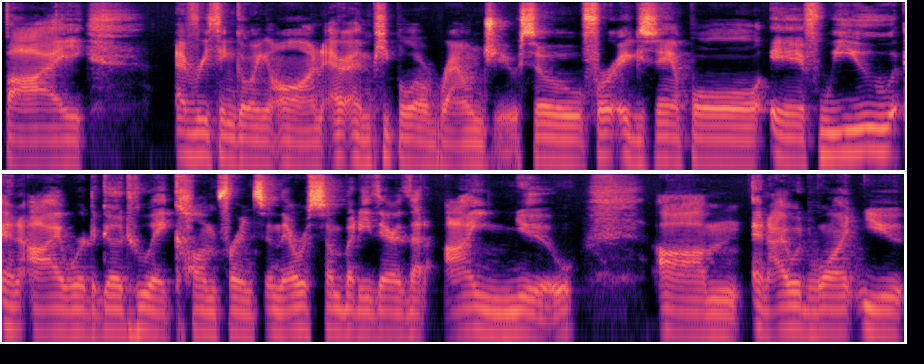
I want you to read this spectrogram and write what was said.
by everything going on and people around you. So, for example, if you and I were to go to a conference and there was somebody there that I knew, um, and I would want you,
